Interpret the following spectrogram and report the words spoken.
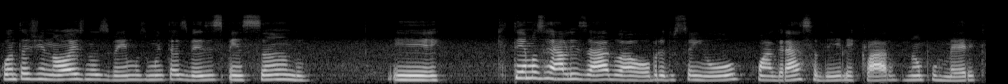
Quantas de nós nos vemos muitas vezes pensando eh, que temos realizado a obra do Senhor com a graça dele, é claro, não por mérito.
